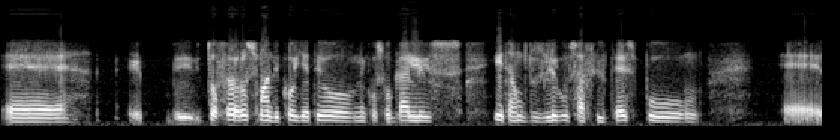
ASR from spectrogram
Ε, ε, το θεωρώ σημαντικό γιατί ο Νίκος Ογκάλης ήταν από τους λίγους αθλητές που ε,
